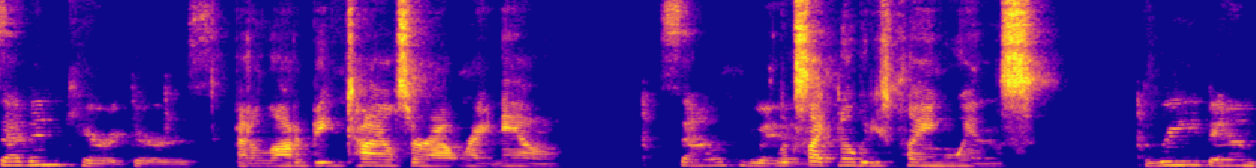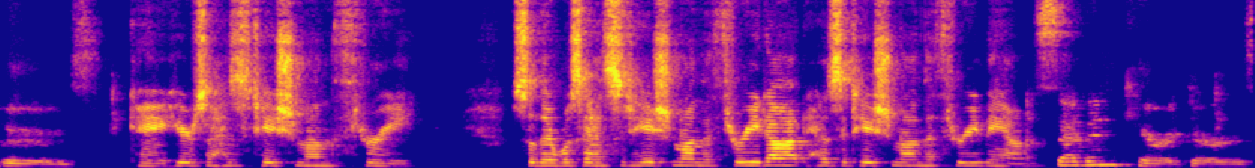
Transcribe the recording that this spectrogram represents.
Seven characters. But a lot of big tiles are out right now. South wind. Looks like nobody's playing wins. Three bamboos. Okay, here's a hesitation on the three. So there was a hesitation on the three dot, hesitation on the three bam. Seven characters.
